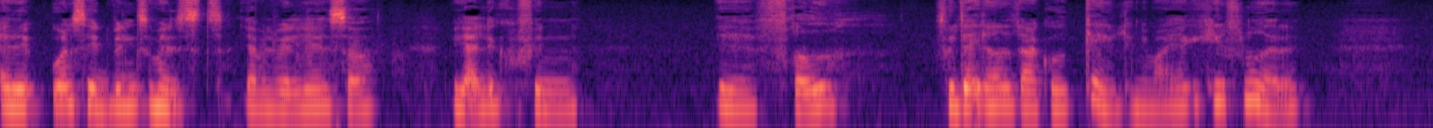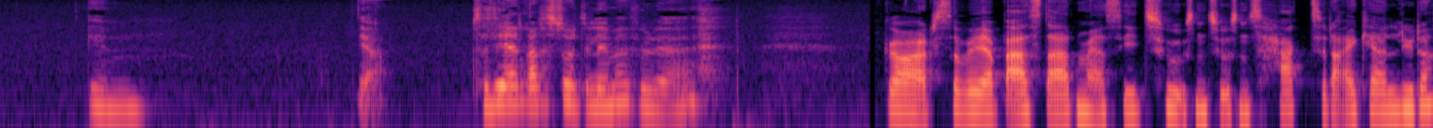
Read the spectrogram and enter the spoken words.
Er det uanset hvilken som helst, jeg vil vælge, så ville jeg aldrig kunne finde øh, fred. Fordi der er et eller andet, der er gået galt ind i mig. Jeg kan ikke helt finde ud af det. Øhm, ja. Så det er et ret stort dilemma, føler jeg. Godt, så vil jeg bare starte med at sige tusind, tusind tak til dig, kære lytter,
